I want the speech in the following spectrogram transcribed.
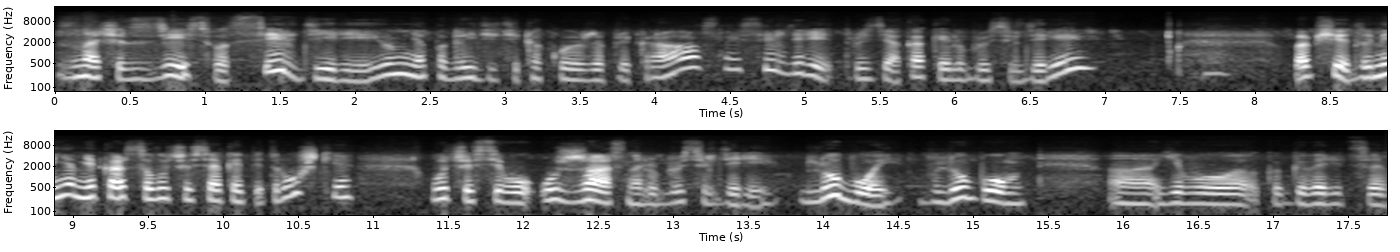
Значит, здесь вот сельдерей. У меня, поглядите, какой уже прекрасный сельдерей. Друзья, как я люблю сельдерей. Вообще, для меня, мне кажется, лучше всякой петрушки. Лучше всего ужасно люблю сельдерей. Любой, в любом э, его, как говорится,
